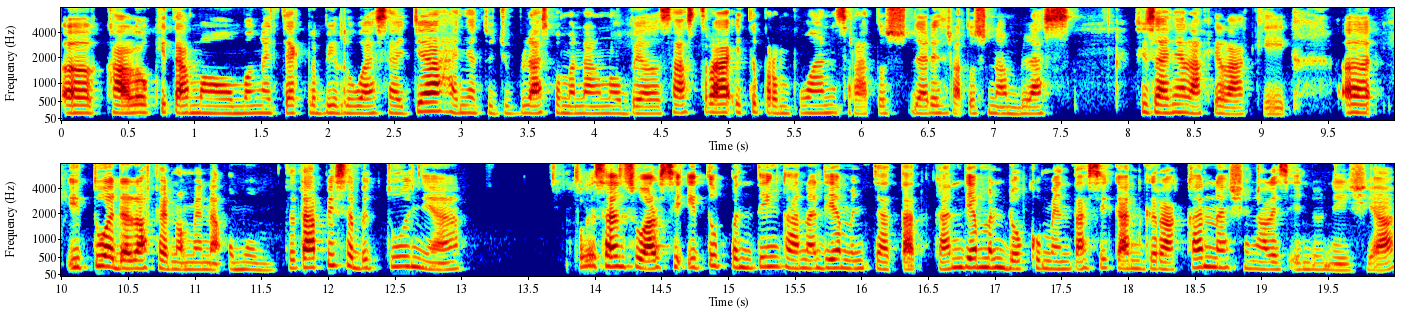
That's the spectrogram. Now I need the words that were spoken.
Uh, kalau kita mau mengecek lebih luas saja, hanya 17 pemenang Nobel sastra itu perempuan 100 dari 116 sisanya laki-laki. Uh, itu adalah fenomena umum. Tetapi sebetulnya Tulisan Suarsi itu penting karena dia mencatatkan, dia mendokumentasikan gerakan nasionalis Indonesia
